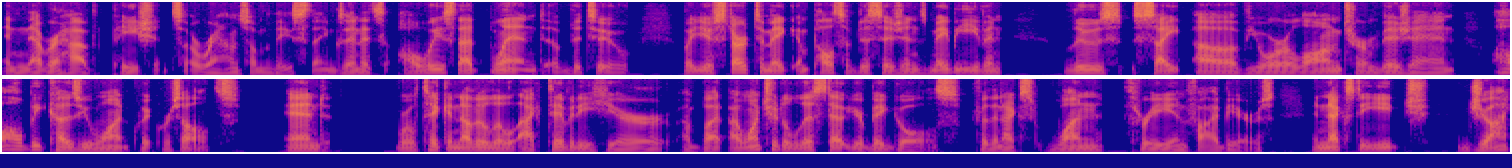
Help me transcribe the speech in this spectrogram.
and never have patience around some of these things. And it's always that blend of the two. But you start to make impulsive decisions, maybe even lose sight of your long term vision all because you want quick results. And we'll take another little activity here, uh, but I want you to list out your big goals for the next one, three, and five years. And next to each, jot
